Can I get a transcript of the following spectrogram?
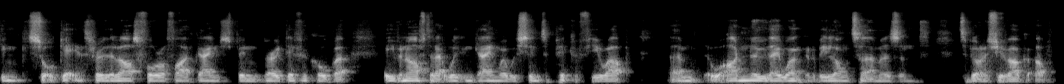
and sort of getting through the last four or five games has been very difficult. But even after that Wigan game where we seemed to pick a few up, um, I knew they weren't going to be long termers. And to be honest with you, I've got,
